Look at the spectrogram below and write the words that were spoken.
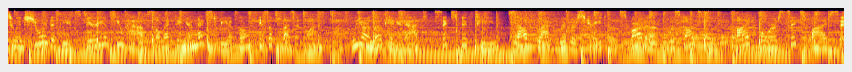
to ensure that the experience you have selecting your next vehicle is a pleasant one. We are located at 615 South Black River Street, Sparta, Wisconsin 54650.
